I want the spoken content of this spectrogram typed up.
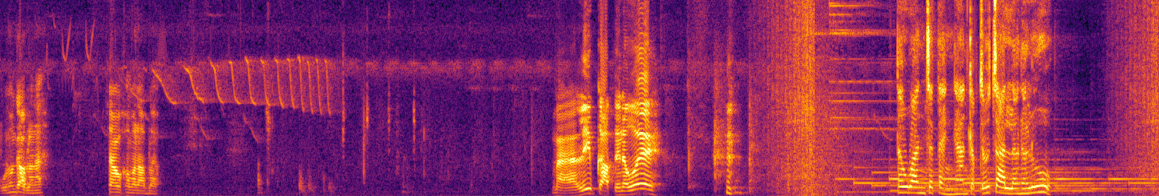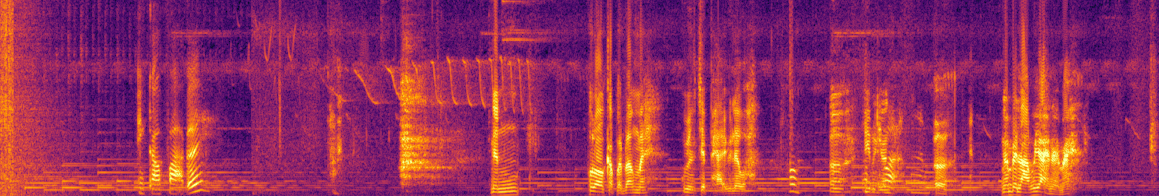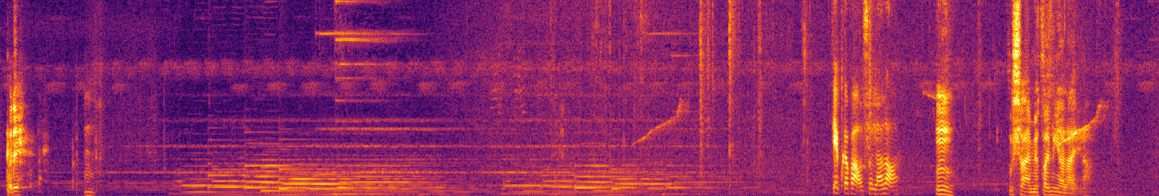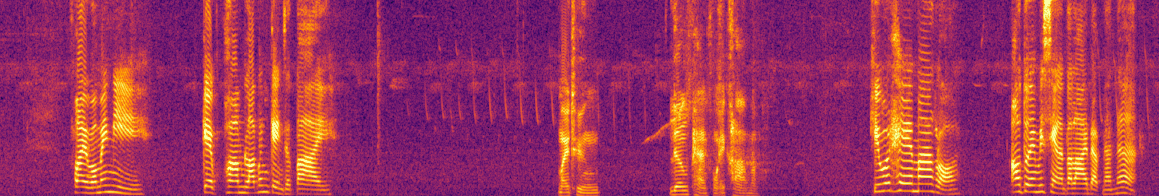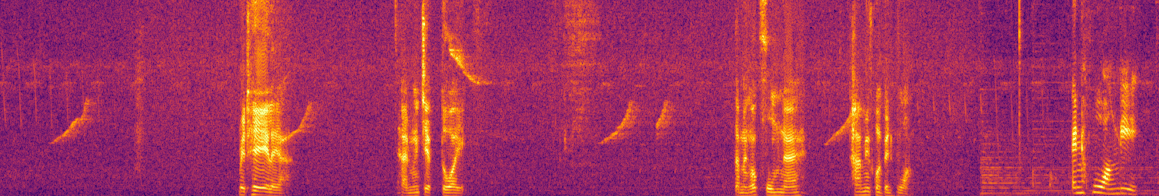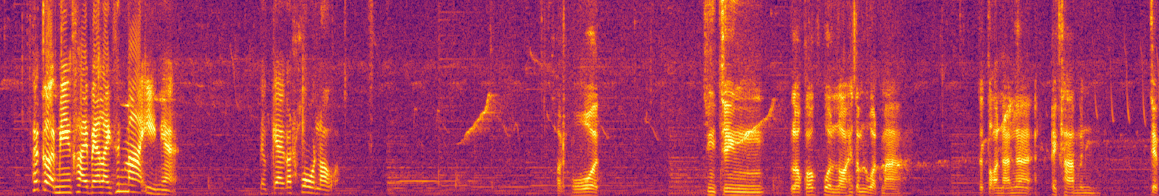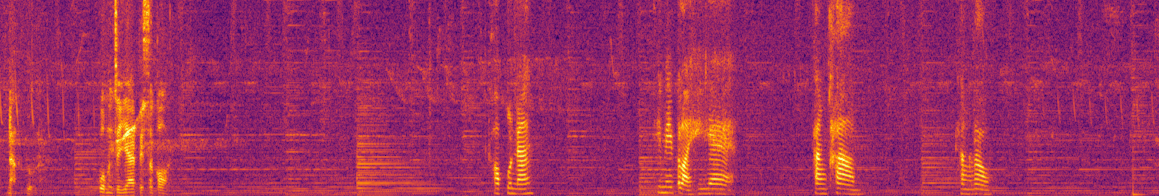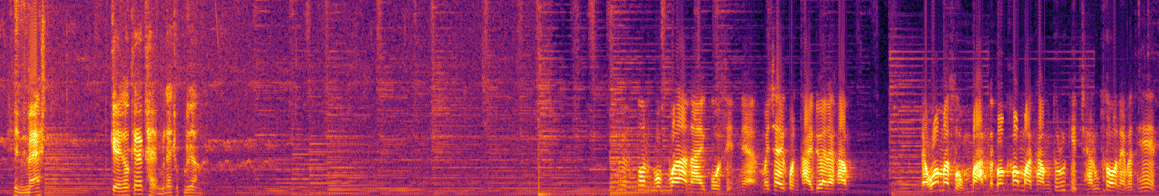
เดี๋ยวกูต้องกลับแล้วนะ เจ้าเข้ามารับแล้วหมารีบกลับเลยนะเว้ย ตะวันจะแต่งงานกับเจ้าจันแล้วนะลูก ไอ้กาฝากเอ้ย งั้น พวกเรากลับกันบ้างไหม กูยังเจ็บแผลอยู่เลยวะเออรีบไปกัน เออ งั้นไปลาผู้ใหญ่หน่อยไหมไปดิ เก็บกระเป๋าเสร็จแล้วเหรอ อืม ผู้ชายไม่ค่อยมีอะไรอะใครว่าไม่มี เก็บความลับกันเก่งจะตาย หมายถึงเรื่องแผนของไอ้ครามอะคิดว่าเท่มากเหรอ เอาตัวเองไปเสี่ยงอันตรายแบบนั้นน่ะ ไม่เท่เลยอะแถมยังเจ็บตัวอีก แต่มันก็คุ้มนะ ถ้ามีคนเป็นห่วง เป็นห่วงดิ ถ้าเกิดมีใครเป็นอะไรขึ้นมาอีกเนี่ย เดี๋ยวแกก็โทษเราอะขอโทษ จริง ๆ เราก็ควรรอให้ตำรวจมา แต่ตอนนั้นน่ะ ไอ้ครามมันเจ็บหนักอยู่กลัวมันจะแย่ไปซะก่อน ขอบคุณนะ ที่ไม่ปล่อยให้แย่ ทั้งคราม ทั้งเรา เห็นไหมแกก็แก้ไขมันได้ทุกเรื่อง เบื้องต้นพบว่านายโกศินทร์เนี่ยไม่ใช่คนไทยด้วยนะครับ แต่ว่ามาสวมบัตรแล้วก็เข้ามาทำธุรกิจแชร์ลูกโซ่ในประเทศ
